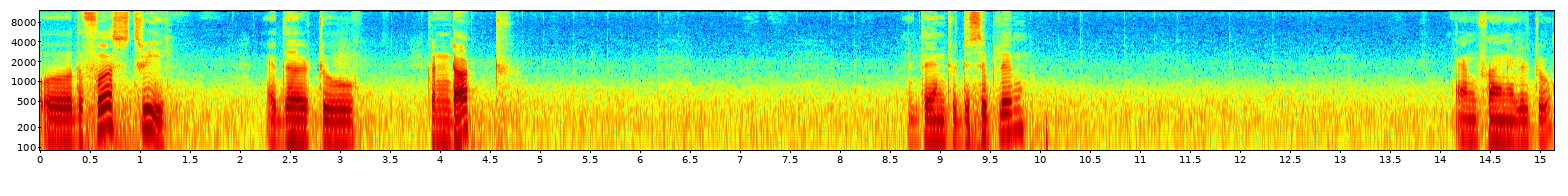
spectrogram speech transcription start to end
uh, the first three either to conduct, then to discipline and finally to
